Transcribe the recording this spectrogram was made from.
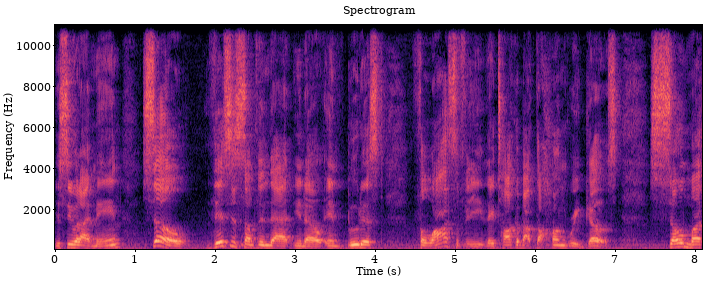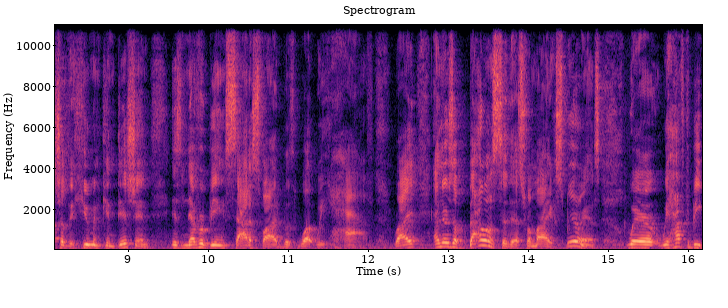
You see what I mean? So this is something that, you know, in Buddhist philosophy, they talk about the hungry ghost. So much of the human condition is never being satisfied with what we have, right? And there's a balance to this from my experience where we have to be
